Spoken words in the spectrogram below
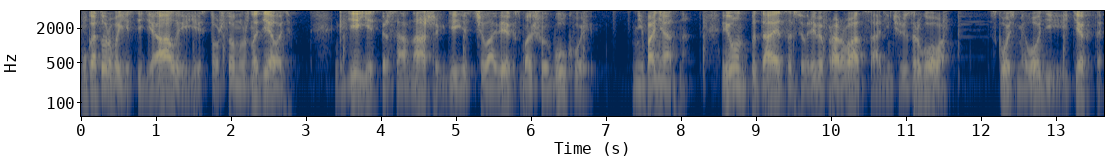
у которого есть идеалы и есть то, что нужно делать. Где есть персонаж и где есть человек с большой буквы, непонятно. И он пытается все время прорваться один через другого, сквозь мелодии и тексты,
